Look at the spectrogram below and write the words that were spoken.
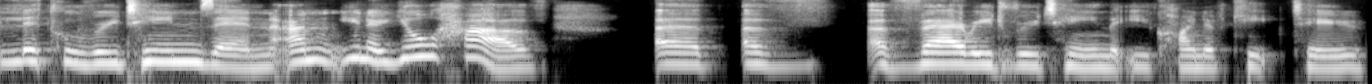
little routines in. And, you know, you'll have a, a a varied routine that you kind of keep to.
